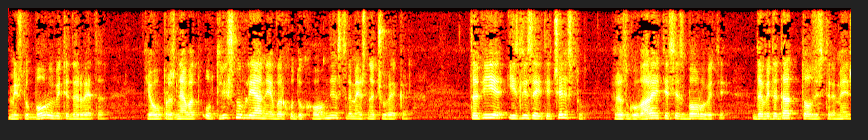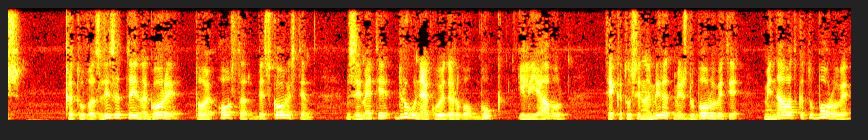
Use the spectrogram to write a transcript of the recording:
между боровите дървета, те упражняват отлично влияние върху духовния стремеж на човека. Та вие излизайте често, разговаряйте се с боровете, да ви дадат този стремеж. Като възлизате и нагоре, той е остър, безкористен, вземете друго някое дърво, бук или явор. Те като се намират между боровете, минават като борове,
